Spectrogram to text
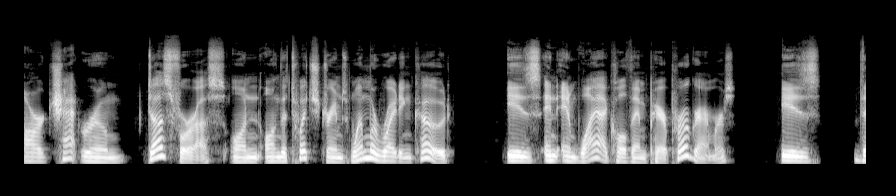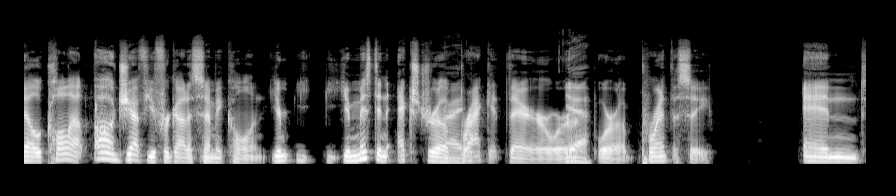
our chat room does for us on, on the Twitch streams when we're writing code is, and, and why I call them pair programmers, is they'll call out, oh, Jeff, you forgot a semicolon. You you missed an extra Right. bracket there or, Yeah. or a parenthesis. And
